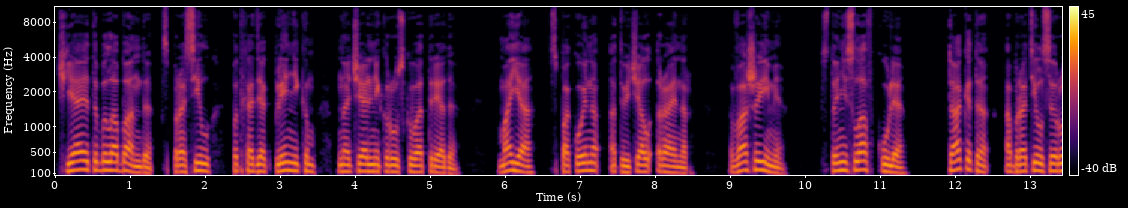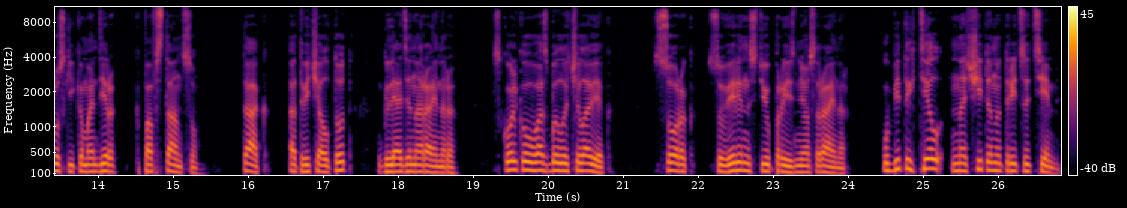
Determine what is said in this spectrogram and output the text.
«Чья это была банда?» — спросил, подходя к пленникам, начальник русского отряда. «Моя», — спокойно отвечал Райнер. «Ваше имя?» «Станислав Куля». «Так это?» — обратился русский командир к повстанцу. «Так», — отвечал тот, глядя на Райнера. «Сколько у вас было человек?» «Сорок», — с уверенностью произнес Райнер. Убитых тел насчитано 37,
